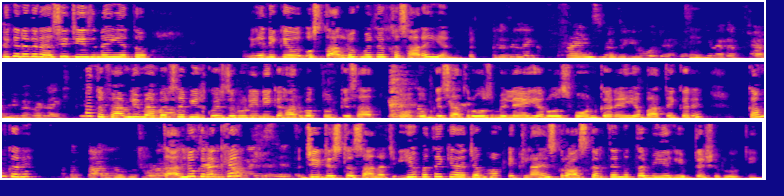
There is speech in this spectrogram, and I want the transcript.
لیکن اگر ایسی چیز نہیں ہے تو یعنی کہ اس تعلق میں تو خسارا ہی ہے نا جیسے لائک فرینڈس میں تو یہ ہو جائے گا لیکن اگر فیملی ممبر لائک ہاں تو فیملی ممبر سے بھی کوئی ضروری نہیں کہ ہر وقت ان کے ساتھ ان کے ساتھ روز ملیں یا روز فون کریں یا باتیں کریں۔ کم کریں۔ تعلق تھوڑا تعلق چاہیے۔ جی ڈسٹینس آنا چاہیے۔ یہ پتہ کیا جب ہم ایک لائنس کراس کرتے ہیں نا تبھی یہ غیبتیں شروع ہوتی ہیں۔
